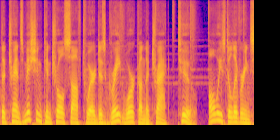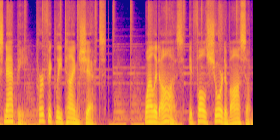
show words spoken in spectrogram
The transmission control software does great work on the track, too, always delivering snappy, perfectly timed shifts. While it awes, it falls short of awesome.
